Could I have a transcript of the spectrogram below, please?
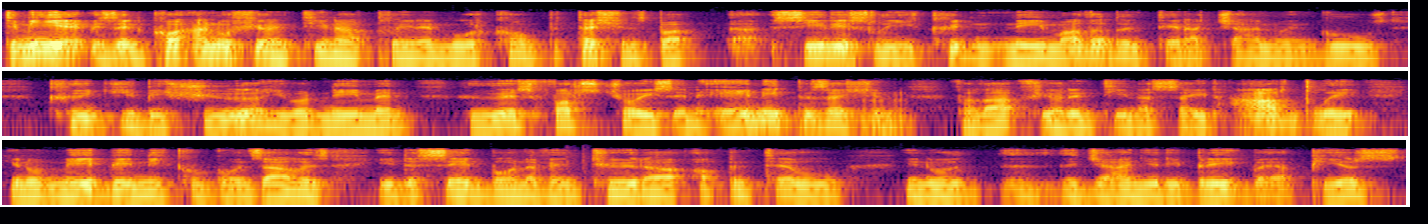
to me, it was in. I know Fiorentina are playing in more competitions, but uh, seriously, you couldn't name other than Terracciano in goals. Could you be sure you were naming who is first choice in any position mm-hmm. for that Fiorentina side? Hardly. You know, maybe Nico Gonzalez. You'd have said Bonaventura up until you know the, the January break, but it appears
